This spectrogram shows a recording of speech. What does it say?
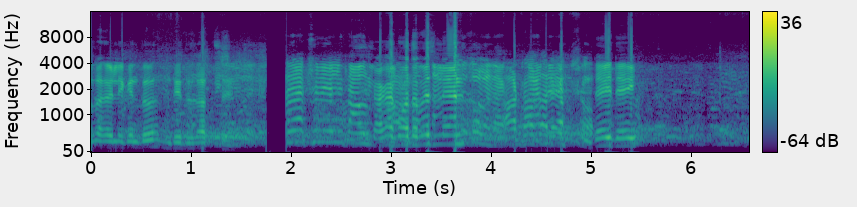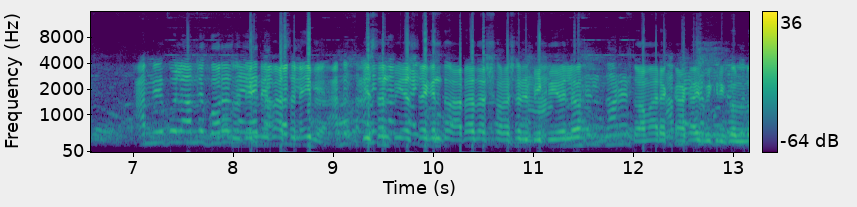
হাজার হইলে কিন্তু দিতে যাচ্ছে। কাকা কত বেচলেন দেই দেই। তো দেখতেই পাচ্ছেন এই পিছন পেঁয়াজটা কিন্তু আট হাজার সরাসরি বিক্রি হলো তো আমার এক কাকাই বিক্রি করল।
